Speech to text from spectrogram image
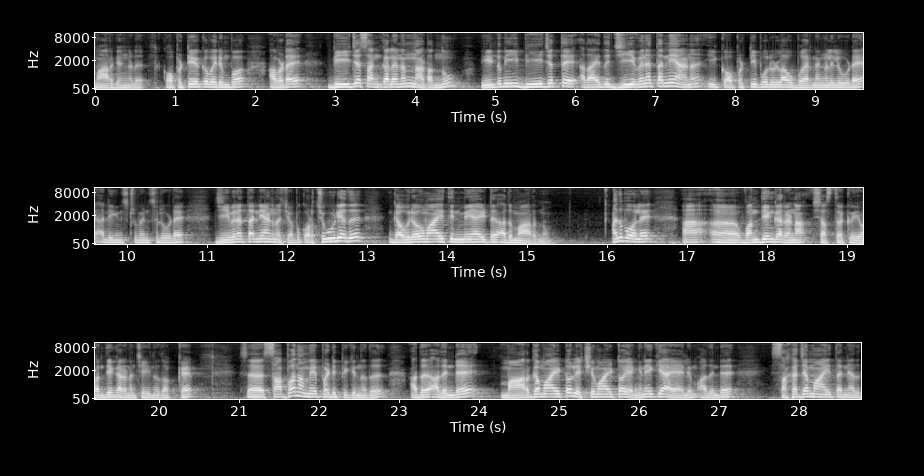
മാർഗങ്ങൾ കോപ്പർട്ടിയൊക്കെ വരുമ്പോൾ അവിടെ ബീജസങ്കലനം നടന്നു. വീണ്ടും ഈ ബീജത്തെ അതായത് ജീവനെ തന്നെയാണ് ഈ കോപ്പർട്ടി പോലുള്ള ഉപകരണങ്ങളിലൂടെ അല്ലെങ്കിൽ ഇൻസ്ട്രുമെൻസിലൂടെ ജീവനെ തന്നെയാണ് നശിച്ചത് അപ്പോൾ കുറച്ചുകൂടി അത് ഗൗരവമായ തിന്മയായിട്ട് അത് മാറുന്നു. അതുപോലെ വന്ധ്യംകരണ ശസ്ത്രക്രിയ വന്ധ്യംകരണം ചെയ്യുന്നതൊക്കെ സഭ നമ്മെ പഠിപ്പിക്കുന്നത് അത് അതിന്റെ മാർഗമായിട്ടോ ലക്ഷ്യമായിട്ടോ എങ്ങനെയൊക്കെ ആയാലും അതിന്റെ സഹജമായി തന്നെ അത്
